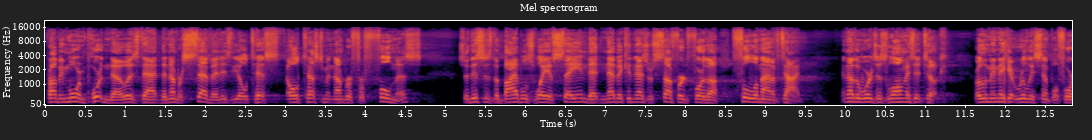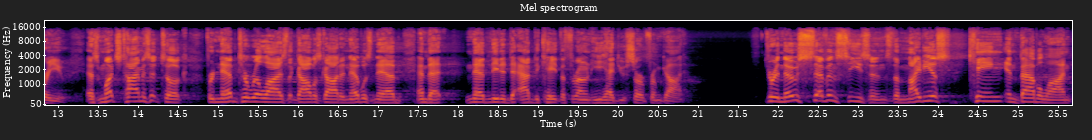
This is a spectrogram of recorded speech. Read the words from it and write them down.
Probably more important, though, is that the number seven is the Old, Test, Old Testament number for fullness. So, this is the Bible's way of saying that Nebuchadnezzar suffered for the full amount of time. In other words, as long as it took. Or let me make it really simple for you. As much time as it took for Neb to realize that God was God and Neb was Neb, and that Neb needed to abdicate the throne he had usurped from God. During those seven seasons, the mightiest king in Babylon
